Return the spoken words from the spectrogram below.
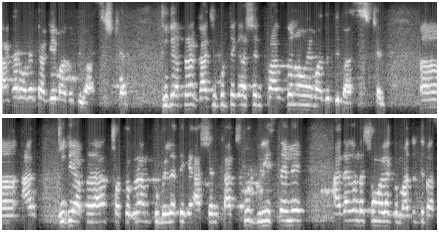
ঢাকার অনেক আগে মাধবদী বাস স্ট্যান্ড যদি আপনারা গাজীপুর থেকে আসেন পাঁচদনা হয়ে মাধবদী বাস স্ট্যান্ড আর যদি আপনারা চট্টগ্রাম, কুমিল্লা থেকে আসেন কাজপুর ব্রিজ নেমে আধা ঘণ্টা সময় লাগবে মাধবদী বাস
